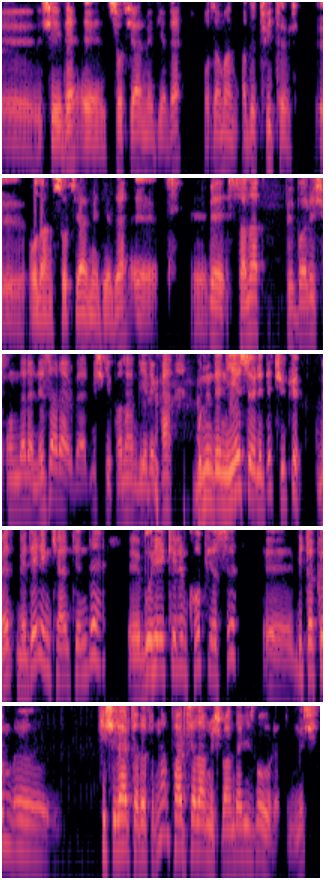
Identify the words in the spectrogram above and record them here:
e, şeyde e, sosyal medyada. O zaman adı Twitter e, olan sosyal medyada e, e, ve sanat ve barış onlara ne zarar vermiş ki falan diyerek. Ha bunu da niye söyledi? Çünkü Medellin kentinde e, bu heykelin kopyası e, bir takım e, kişiler tarafından parçalanmış vandalizme uğratılmış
